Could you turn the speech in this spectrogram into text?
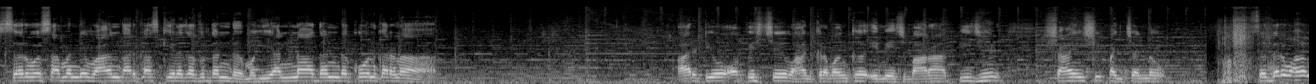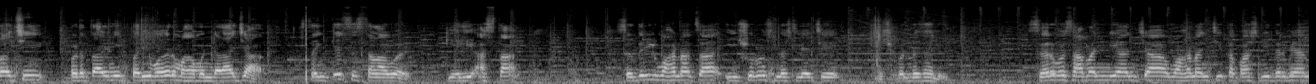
सर्वसामान्य वाहनधारकास केला जातो दंड. मग यांना दंड कोण करणार? आर टी ओ ऑफिसचे वाहन क्रमांक एम एच बारा पी झेड शहाऐंशी पंच्याण्णव. सदर वाहनाची पडताळणी परिवहन महामंडळाच्या संकेतस्थळावर केली असता सदरील वाहनाचा इन्शुरन्स नसल्याचे निष्पन्न झाले. सर्वसामान्यांच्या वाहनांची तपासणी दरम्यान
